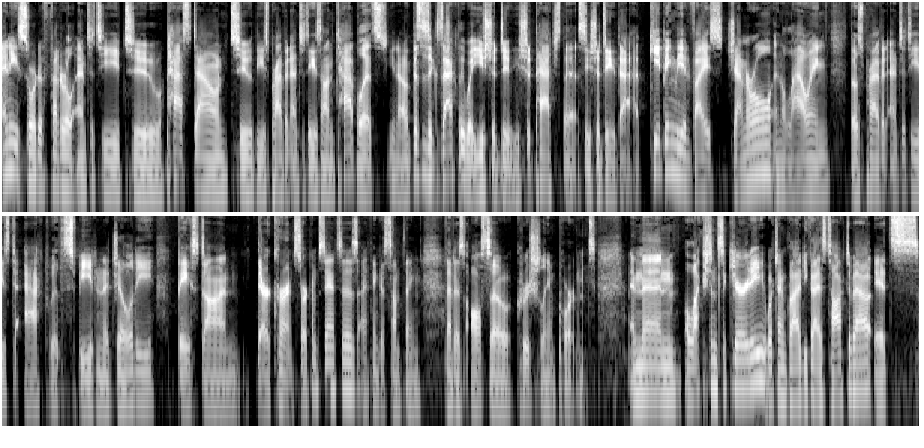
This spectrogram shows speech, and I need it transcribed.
any sort of federal entity to pass down to these private entities on tablets, you know, this is exactly what you should do. You should patch this, you should do that. Keeping the advice general and allowing those private entities to act with speed and agility based on their current circumstances, I think is something that is also crucially important. And then election security, which I'm glad you guys talked about. It's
